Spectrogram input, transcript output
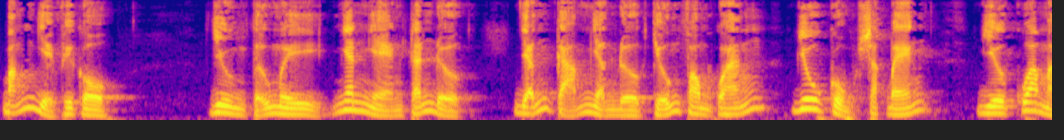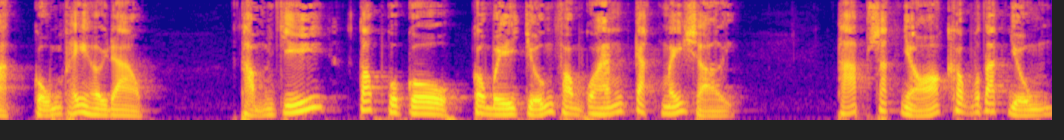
bắn về phía cô. Dương Tử Mi nhanh nhẹn tránh được, vẫn cảm nhận được trưởng phong của hắn vô cùng sắc bén, vượt qua mặt cũng thấy hơi đau. Thậm chí tóc của cô còn bị trưởng phong của hắn cắt mấy sợi. Tháp sắt nhỏ không có tác dụng,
